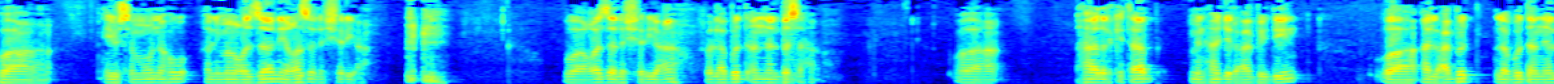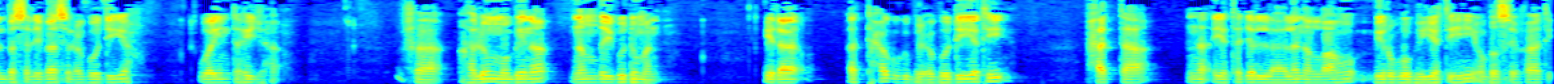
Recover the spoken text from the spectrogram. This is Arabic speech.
ويسمونه الإمام الغزالي غزل الشريعة. وغزل الشريعة فلا بد أن نلبسها. وهذا الكتاب منهاج العابدين والعبد لابد أن يلبس لباس العبودية وينتهجها. فهلم بنا نمضي قدما إلى التحقق بالعبودية حتى يتجلى لنا الله بربوبيته وبصفات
